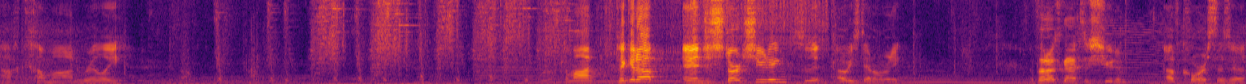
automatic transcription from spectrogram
Oh, come on, really? Come on, pick it up and just start shooting. So that oh, he's dead already. I thought I was gonna have to shoot him. Of course, there's a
